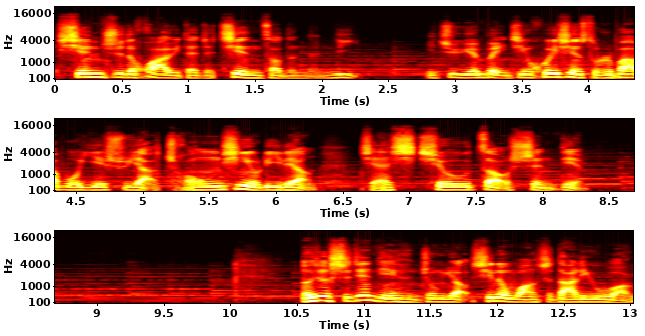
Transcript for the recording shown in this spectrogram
先知的话语带着建造的能力，以致原本已经灰线所罗巴伯、耶书亚重新有力量起来修造圣殿。而这个时间点也很重要，新的王是大利乌王，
